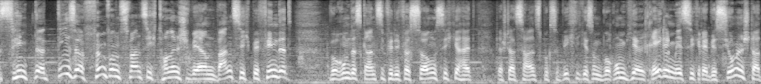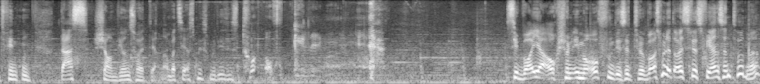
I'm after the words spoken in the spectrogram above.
was hinter dieser 25 Tonnen schweren Wand sich befindet, warum das Ganze für die Versorgungssicherheit der Stadt Salzburg so wichtig ist und warum hier regelmäßig Revisionen stattfinden, das schauen wir uns heute an. Aber zuerst müssen wir dieses Tor aufkriegen. Sie war ja auch schon immer offen, diese Tür. Was man nicht alles fürs Fernsehen tut, ne?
